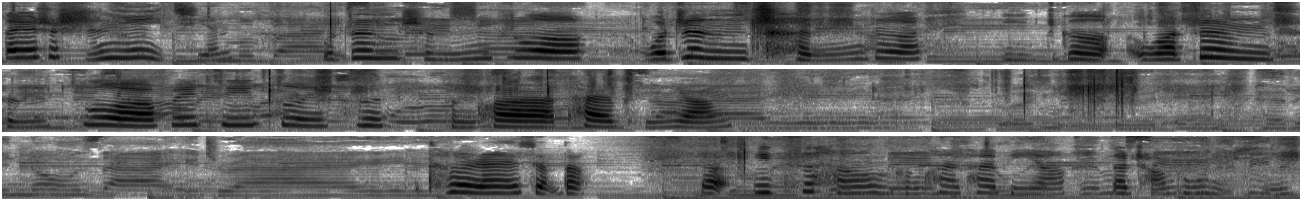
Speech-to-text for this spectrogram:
大约是十年以前，我正乘着，我正乘着。这个我正乘坐飞机坐一次横跨太平洋，突然想到，呃，一次横横跨太平洋的长途旅行。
